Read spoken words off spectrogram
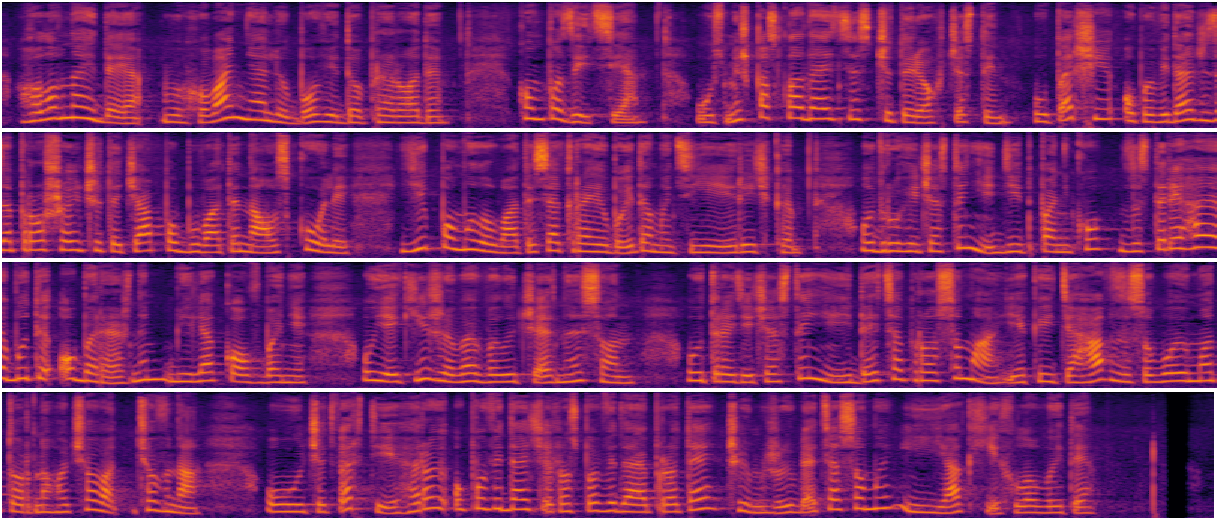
Головна ідея виховання любові до природи. Композиція. Усмішка складається з чотирьох частин. У першій оповідач запрошує читача побувати на осколі і помилуватися краєвидами цієї річки. У другій частині дід Панько застерігає бути обережним біля ковбані, у якій живе величезний сон. У третій частині йдеться про сома, який тягав за собою моторного човна. У четвертій герой оповідач розповідає про те, чим живляться соми і як їх ловити.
